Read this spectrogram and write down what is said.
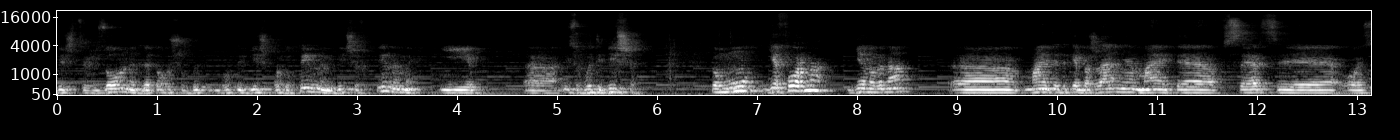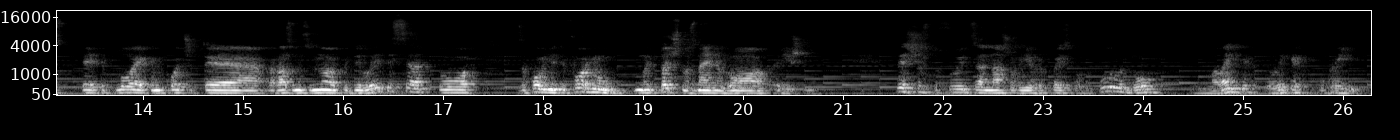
більш цивілізовано для того, щоб бути- більш продуктивними, більш ефективними і, е, і зробити більше. Тому є форма, є новина. Маєте таке бажання, маєте в серці ось те тепло, яким хочете разом зі мною поділитися, то заповнюйте форму, ми точно знайдемо рішення. Це що стосується нашого європейського туру до маленьких великих українців.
